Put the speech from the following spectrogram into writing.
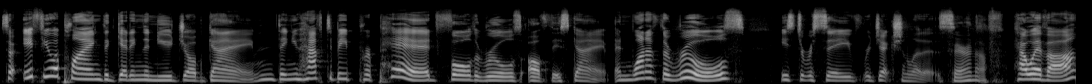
So, if you are playing the getting the new job game, then you have to be prepared for the rules of this game. And one of the rules is to receive rejection letters. Fair enough. However,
